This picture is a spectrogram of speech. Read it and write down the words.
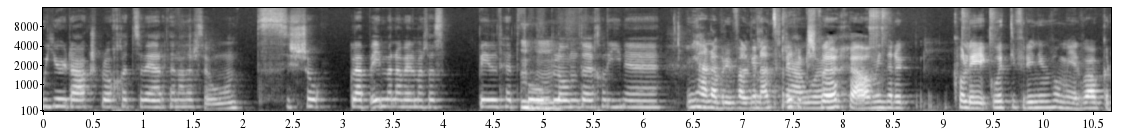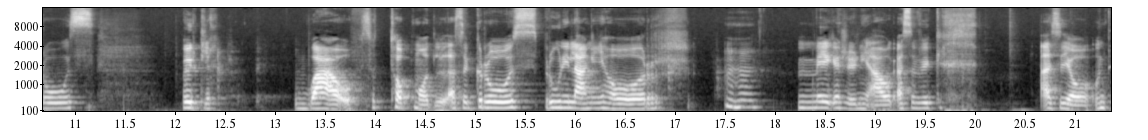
weird angesprochen zu werden oder so und das ist schon, glaube immer noch, weil man das Bild hat von blonden, kleinen, Ich habe aber im Fall genau das gleiche. Gespräch auch mit einer Kollegin, gute Freundin von mir, die auch gross, wirklich, wow, so Topmodel. Also gross, braune, lange Haare, mega schöne Augen. Also wirklich, also ja. Und,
